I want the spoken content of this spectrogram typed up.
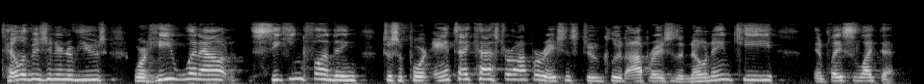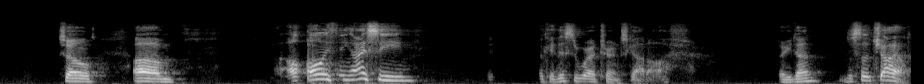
television interviews, where he went out seeking funding to support anti-Castro operations, to include operations at No Name Key, in places like that. So, um, only thing I see. Okay, this is where I turn Scott off. Are you done? This is a child.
